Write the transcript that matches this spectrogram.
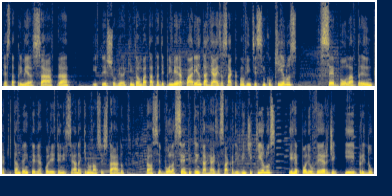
desta primeira safra. E deixa eu ver aqui, então, batata de primeira, R$ reais a saca com 25 quilos. Cebola branca, que também teve a colheita iniciada aqui no nosso estado. Então, a cebola, R$ reais a saca de 20 quilos. E repolho verde híbrido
